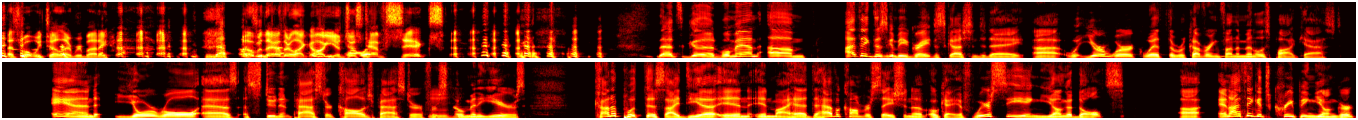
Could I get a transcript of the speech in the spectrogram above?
that's what we tell everybody. Over there, they're like, "Oh, you you just have six? That's good. Well, man, um, I think this is going to be a great discussion today. Uh, your work with the Recovering Fundamentalist podcast and your role as a student pastor, college pastor for so many years, kind of put this idea in in my head to have a conversation of okay, if we're seeing young adults, uh, and I think it's creeping younger,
